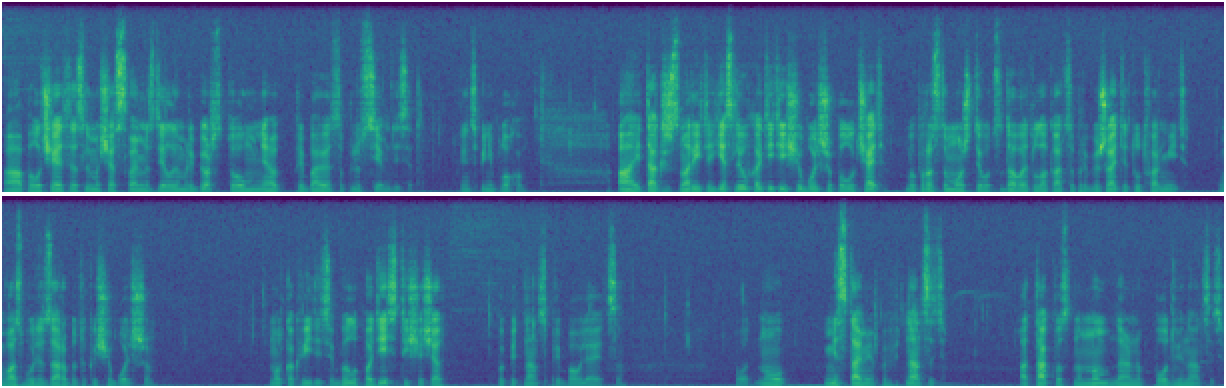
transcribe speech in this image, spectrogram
А, получается, если мы сейчас с вами сделаем реберст, то у меня прибавится плюс 70. В принципе, неплохо. А, и также, смотрите, если вы хотите еще больше получать, вы просто можете вот сюда, в эту локацию прибежать и тут фармить. У вас будет заработок еще больше. Вот, как видите, было по 10 тысяч, а сейчас по 15 прибавляется. Вот, ну, местами по 15, а так в основном, наверное, по 12.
